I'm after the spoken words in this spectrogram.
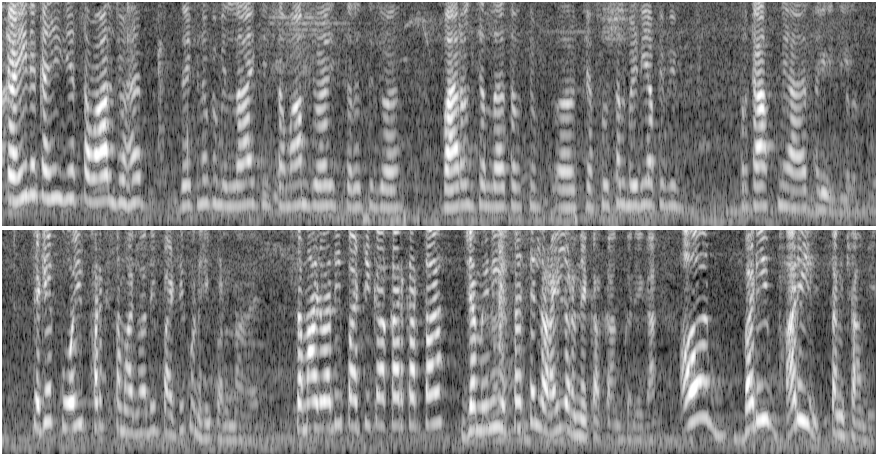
कहीं ना कहीं ये सवाल जो है देखने को मिल रहा है कि तमाम जो है इस तरह से जो है वायरल चल रहा था क्या सोशल मीडिया पे भी प्रकाश में आया था इस। देखिए कोई फ़र्क समाजवादी पार्टी को नहीं पड़ना है। समाजवादी पार्टी का कार्यकर्ता जमीनी स्तर से लड़ाई लड़ने का काम करेगा और बड़ी भारी संख्या में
